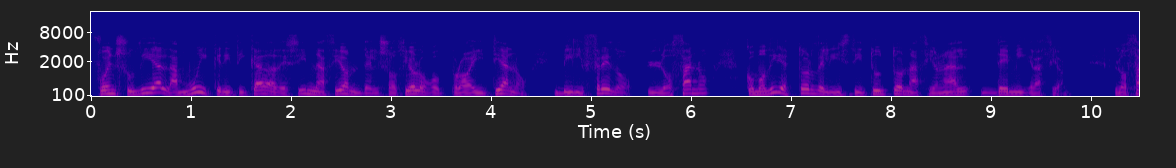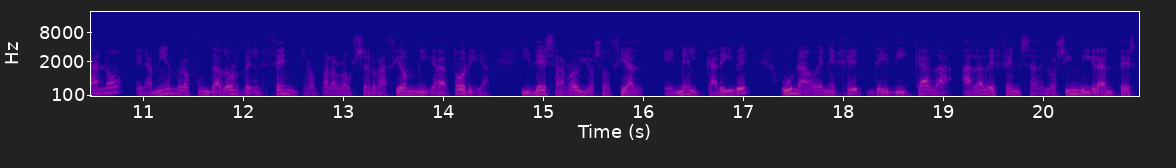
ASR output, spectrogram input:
fue en su día la muy criticada designación del sociólogo prohaitiano Wilfredo Lozano como director del Instituto Nacional de Migración. Lozano era miembro fundador del Centro para la Observación Migratoria y Desarrollo Social en el Caribe, una ONG dedicada a la defensa de los inmigrantes,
